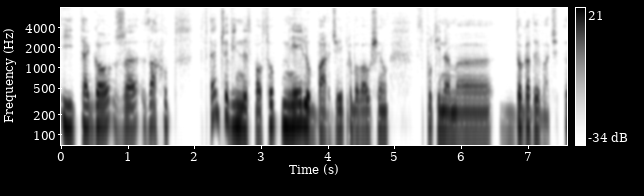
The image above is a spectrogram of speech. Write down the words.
i tego, że Zachód w ten czy w inny sposób, mniej lub bardziej, próbował się z Putinem e, dogadywać. E,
